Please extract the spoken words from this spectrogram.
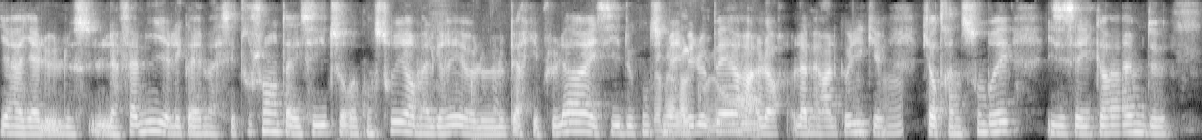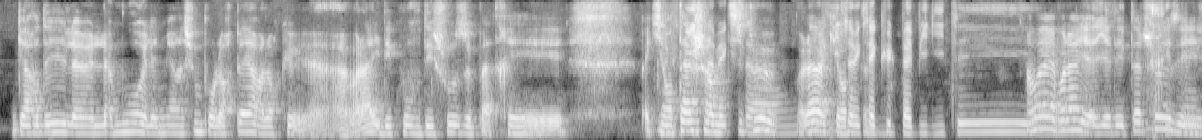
Il y a, il y a le, le- la famille, elle est quand même assez touchante à essayer de se reconstruire malgré euh, le, le père qui est plus là, essayer de continuer à aimer le père, alors la mère alcoolique euh, Mhm. qui est en train de sombrer. Ils essayent quand même de garder la- l'amour et l'admiration pour leur père, alors que euh, voilà, ils découvrent des choses pas très bah, qui fils un avec petit sa- peu, voilà, qui avec sa culpabilité. Ah ouais, euh, voilà, il y, a- il y a des tas de choses et,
